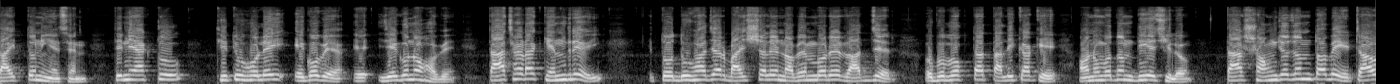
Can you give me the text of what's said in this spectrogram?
দায়িত্ব নিয়েছেন। তিনি একটু থিতু হলেই এগোবে এগোনো হবে। তাছাড়া কেন্দ্রেই তো দু সালের নভেম্বরের রাজ্যের উপভোক্তার তালিকাকে অনুমোদন দিয়েছিল। তার সংযোজন তবে এটাও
